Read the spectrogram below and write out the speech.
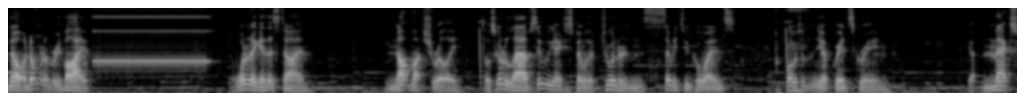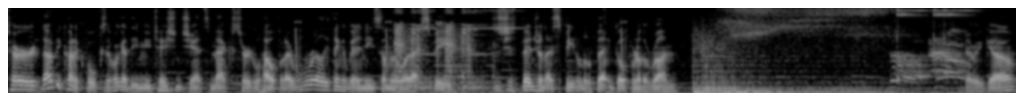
No, I don't want to revive. What did I get this time? Not much, really. So let's go to lab, see what we can actually spend with our 272 coins. Probably something in the upgrade screen. Got Max Herd. That would be kind of cool because if I got the mutation chance, Max Herd will help. But I really think I'm going to need some of that speed. Let's just binge on that speed a little bit and go for another run. There we go.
